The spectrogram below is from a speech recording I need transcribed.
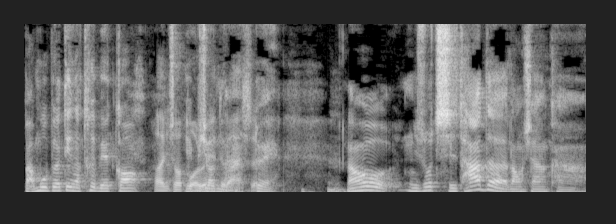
把目标定的特别高啊你说也比较博瑞对吧对。然后你说其他的，让我想想看啊，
